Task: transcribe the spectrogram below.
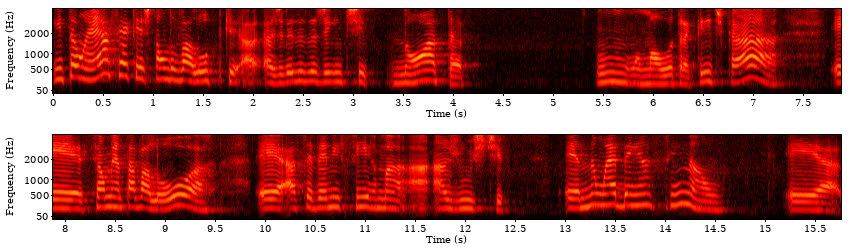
Então, essa é a questão do valor, porque às vezes a gente nota um, uma outra crítica, ah, é, se aumentar valor, é, a CVM firma ajuste. É, não é bem assim, não. É,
